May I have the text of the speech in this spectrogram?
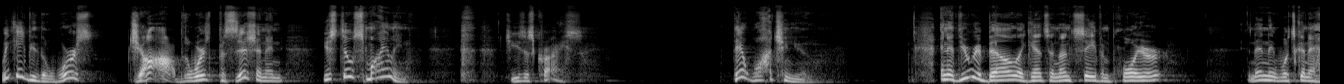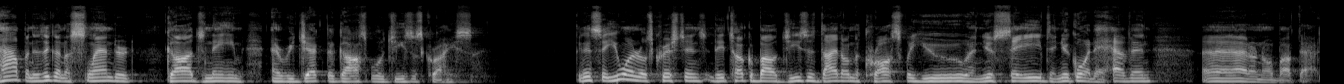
We gave you the worst job, the worst position, and you're still smiling. Jesus Christ. They're watching you. And if you rebel against an unsafe employer, and then what's going to happen is they're going to slander God's name and reject the gospel of Jesus Christ. They're going to say, You one of those Christians, they talk about Jesus died on the cross for you and you're saved and you're going to heaven. Uh, I don't know about that.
